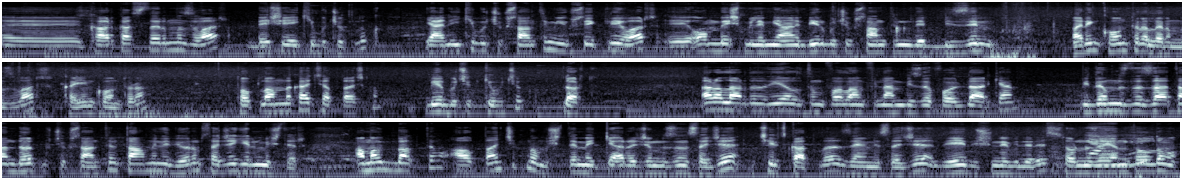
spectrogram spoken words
e, karkaslarımız var. 5'e 2,5'luk. Yani 2,5 santim yüksekliği var. E, 15 milim yani 1,5 santim de bizim marin kontralarımız var. Kayın kontra. Toplamda kaç yaptı aşkım? 1,5, 2,5, 4. Aralarda da yalıtım falan filan bizofol derken vidamız da zaten 4,5 santim tahmin ediyorum saca girmiştir. Ama bir baktım alttan çıkmamış. Demek ki aracımızın sacı çift katlı zemin sacı diye düşünebiliriz. Sorunuza Yani- yanıt oldu mu?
